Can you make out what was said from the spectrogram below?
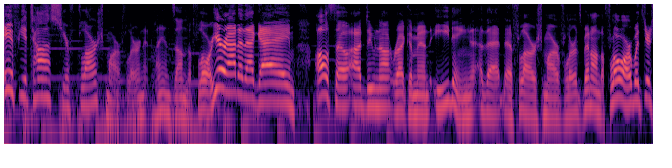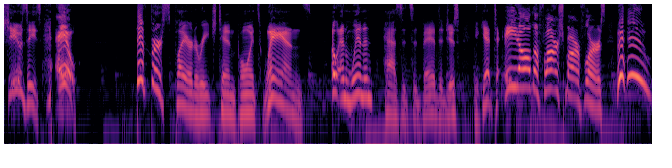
If you toss your Flarschmarfler and it lands on the floor, you're out of the game. Also, I do not recommend eating that uh, Flarschmarfler. It's been on the floor with your shoesies. Ew! The first player to reach 10 points wins. Oh, and winning has its advantages. You get to eat all the Flarschmarflers. Woohoo!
